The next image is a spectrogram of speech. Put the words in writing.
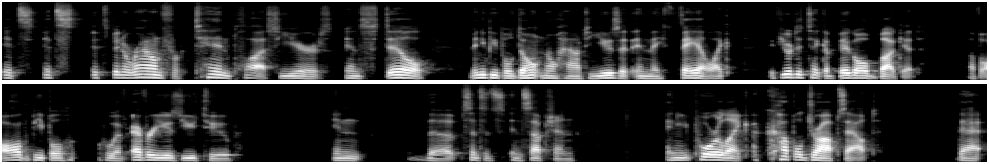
it's it's it's been around for 10 plus years and still many people don't know how to use it and they fail. Like if you were to take a big old bucket of all the people who have ever used YouTube in the since its inception and you pour like a couple drops out that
